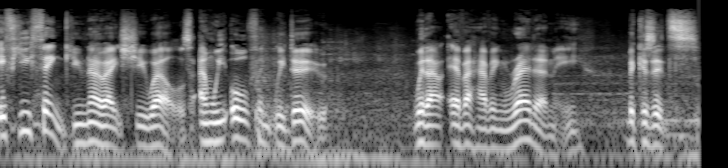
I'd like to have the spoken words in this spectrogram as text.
if you think you know H.G. Wells, and we all think we do, without ever having read any, because it's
